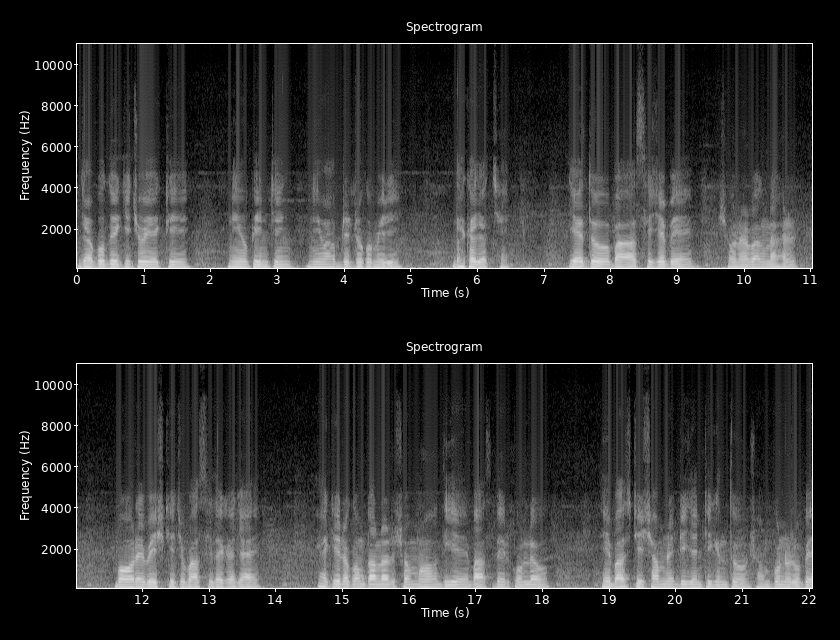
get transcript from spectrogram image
যাবতীয় কিছুই একটি নিউ প্রিন্টিং, নিউ আপডেট রকমেরই দেখা যাচ্ছে। যেহেতু বাস হিসেবে সোনার বাংলার বহরে বেশ কিছু বাসই দেখা যায়, একই রকম কালার সমূহ দিয়ে বাস বের করলেও এই বাসটির সামনের ডিজাইনটি কিন্তু সম্পূর্ণরূপে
